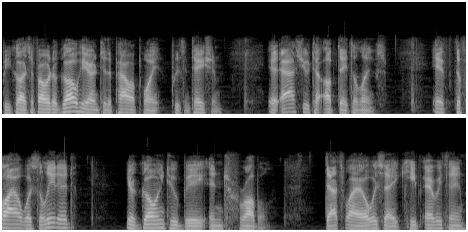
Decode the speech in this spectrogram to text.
because if I were to go here into the PowerPoint presentation, it asks you to update the links. If the file was deleted, you're going to be in trouble. That's why I always say keep everything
